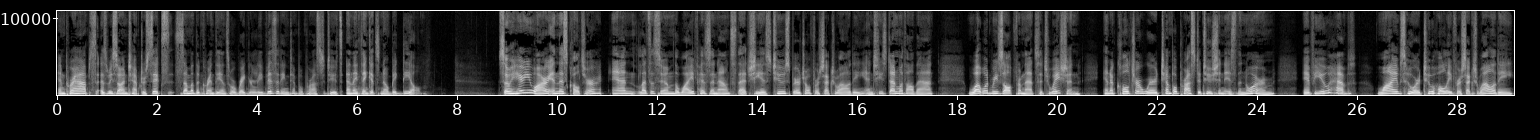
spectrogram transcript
And perhaps, as we saw in chapter 6, some of the Corinthians were regularly visiting temple prostitutes and they think it's no big deal. So here you are in this culture, and let's assume the wife has announced that she is too spiritual for sexuality and she's done with all that. What would result from that situation? In a culture where temple prostitution is the norm, if you have wives who are too holy for sexuality,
